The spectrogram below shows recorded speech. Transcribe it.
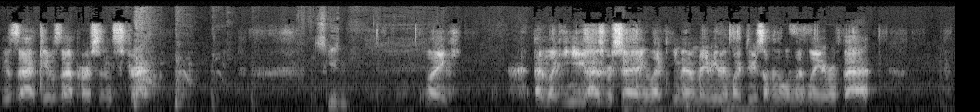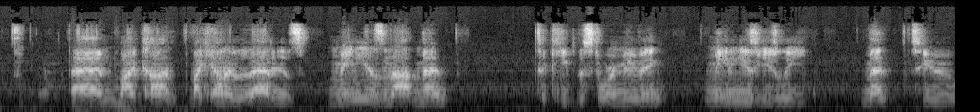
because that gives that person strength. Excuse me. Like, and like you guys were saying, like you know maybe they might do something a little bit later with that. And my con my counter to that is Mania is not meant to keep the story moving. Mania is usually meant to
